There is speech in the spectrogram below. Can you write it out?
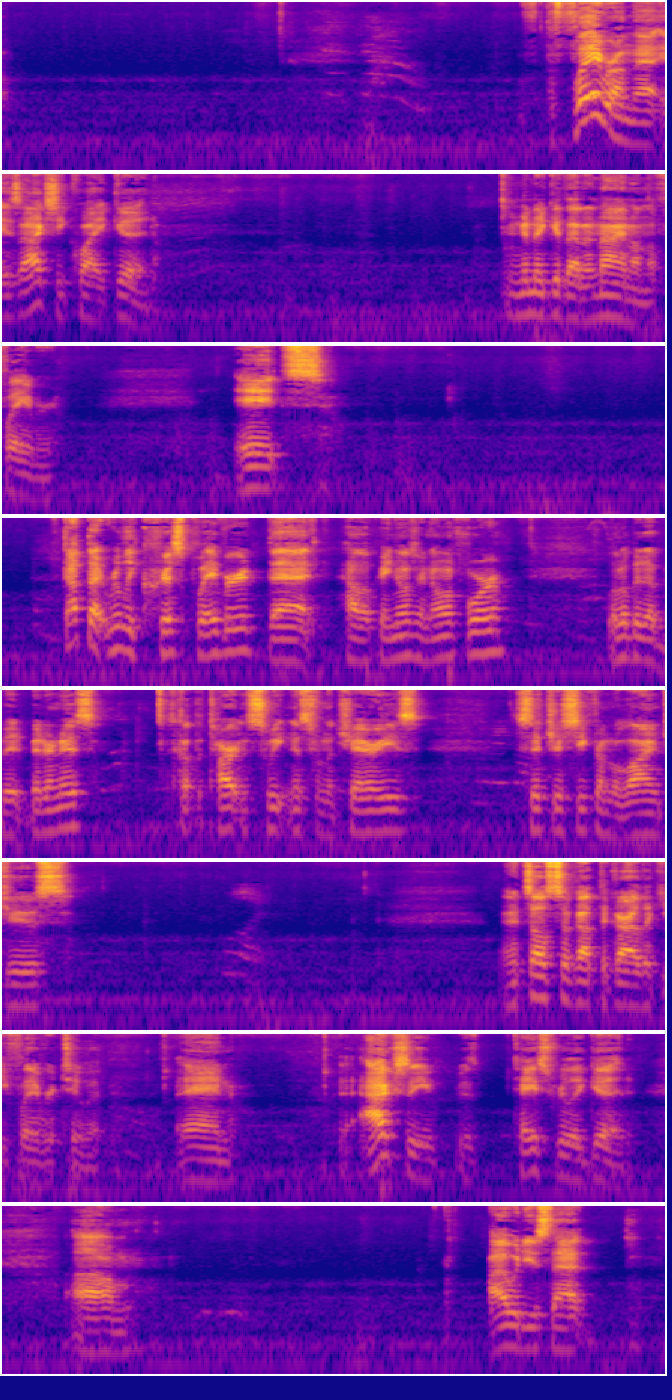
the flavor on that is actually quite good. I'm gonna give that a nine on the flavor. It's got that really crisp flavor that jalapenos are known for. A little bit of bitterness. It's got the tart and sweetness from the cherries, citrusy from the lime juice, and it's also got the garlicky flavor to it. And it actually it tastes really good. Um, I would use that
